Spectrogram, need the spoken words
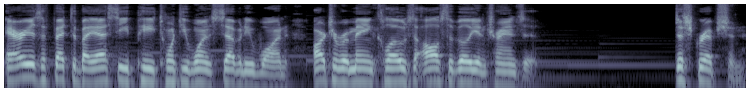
areas affected by SCP-2171 are to remain closed to all civilian transit. Description:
